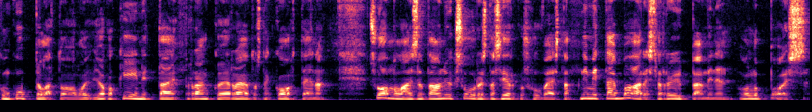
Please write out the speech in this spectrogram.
kun kuppilat on ollut joko kiinni tai rankkojen rajoitusten kohteena, suomalaisilta on yksi suurista sirkushuveista, nimittäin baarissa ryyppääminen, ollut poissa.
